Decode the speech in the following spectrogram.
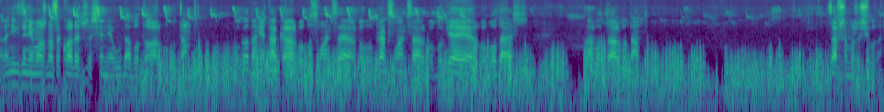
ale nigdy nie można zakładać, że się nie uda, bo to albo bo tamto. Pogoda nie taka, albo bo słońce, albo bo brak słońca, albo bo wieje, albo bo deszcz, albo to, albo tamto. Zawsze może się udać.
